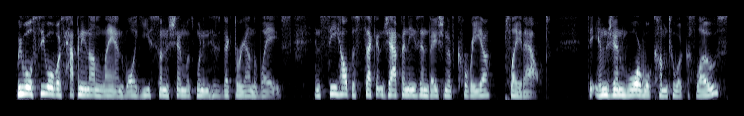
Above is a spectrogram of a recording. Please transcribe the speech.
We will see what was happening on land while Yi Sun Shin was winning his victory on the waves, and see how the second Japanese invasion of Korea played out. The Imjin War will come to a close,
